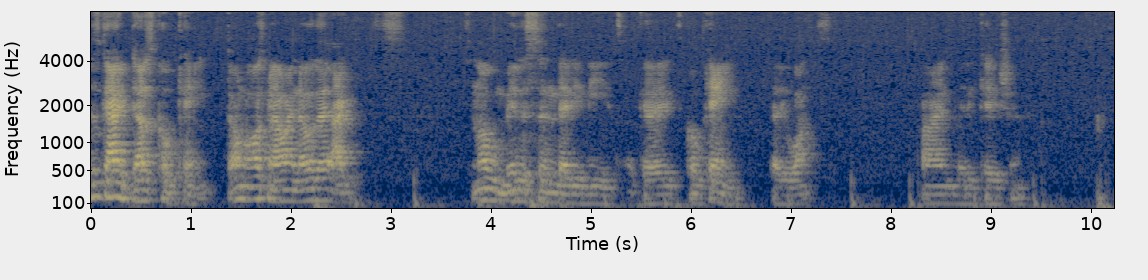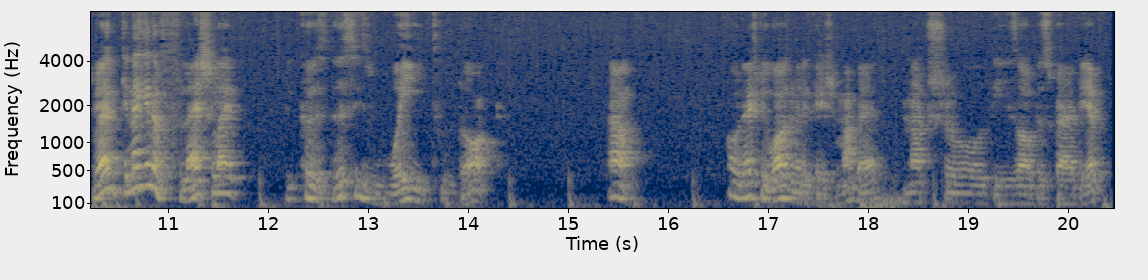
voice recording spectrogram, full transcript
this guy does cocaine. Don't ask me how I know that. I, it's, it's no medicine that he needs, okay? It's cocaine that he wants find medication. Do I, can I get a flashlight? Because this is way too dark. Oh. Oh, it actually was medication. My bad. I'm Not sure these are prescribed. Yep.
